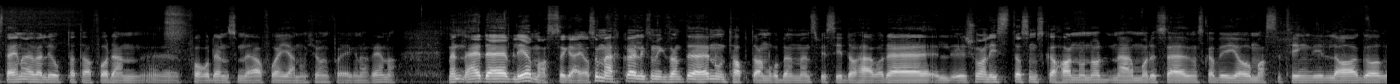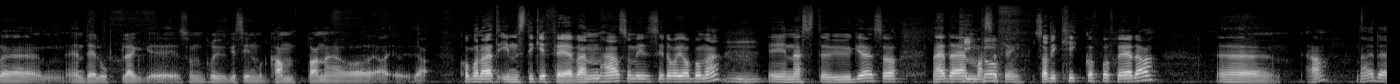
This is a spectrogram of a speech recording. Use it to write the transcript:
Steinar er veldig opptatt av å få den fordelen som det er å få en gjennomkjøring på egen arena. Men nei, det blir masse greier. Så merker jeg liksom, ikke sant, det er noen tapte anrop mens vi sitter her. Og det er journalister som skal ha noe, nå nærmer det seg, nå skal vi gjøre masse ting. Vi lager eh, en del opplegg eh, som brukes inn mot kampene. og ja. Kommer det et innstikk i Fevennen her som vi sitter og jobber med i neste uke. Så nei, det er masse ting. Så har vi kickoff på fredag. Uh, ja, nei, det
